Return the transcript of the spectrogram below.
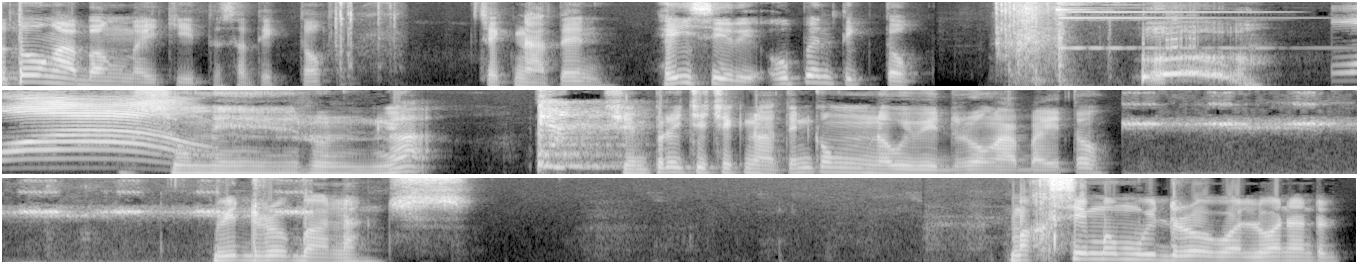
Totoo nga bang may kita sa TikTok? Check natin. Hey Siri, open TikTok. Wow! So meron nga. Siyempre, check natin kung nawi-withdraw nga ba ito. Withdraw balance. Maximum withdrawal 100,000.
